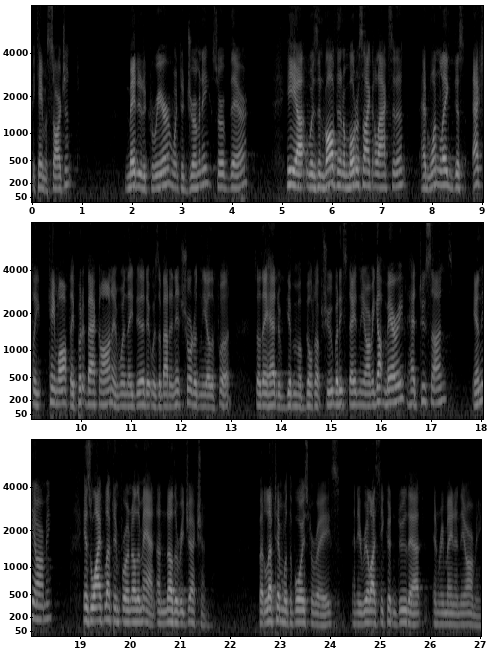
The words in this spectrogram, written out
became a sergeant, made it a career, went to Germany, served there. He uh, was involved in a motorcycle accident, had one leg just actually came off. They put it back on, and when they did, it was about an inch shorter than the other foot. So they had to give him a built up shoe, but he stayed in the army. Got married, had two sons in the army. His wife left him for another man, another rejection, but left him with the boys to raise, and he realized he couldn't do that and remain in the army.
